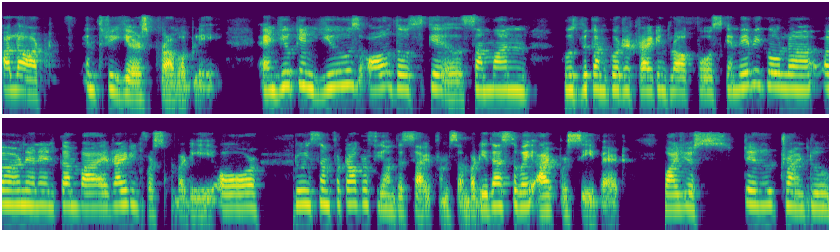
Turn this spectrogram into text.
a lot in 3 years probably and you can use all those skills someone who's become good at writing blog posts can maybe go earn an income by writing for somebody or doing some photography on the side from somebody. That's the way I perceive it while you're still trying to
